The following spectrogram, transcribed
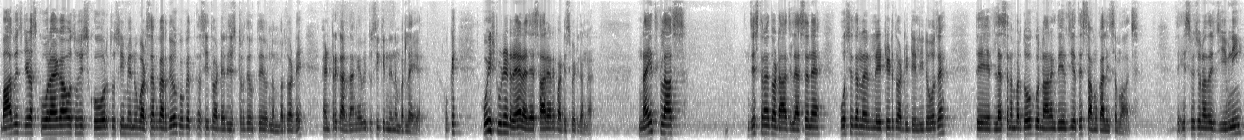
ਬਾਅਦ ਵਿੱਚ ਜਿਹੜਾ ਸਕੋਰ ਆਏਗਾ, ਉਹ ਤੁਸੀਂ ਸਕੋਰ ਤੁਸੀਂ ਮੈਨੂੰ WhatsApp ਕਰ ਦਿਓ, ਕਿਉਂਕਿ ਅਸੀਂ ਤੁਹਾਡੇ ਰਜਿਸਟਰ ਦੇ ਉੱਤੇ ਉਹ ਨੰਬਰ ਤੁਹਾਡੇ ਐਂਟਰ ਕਰ ਦਾਂਗੇ ਵੀ ਤੁਸੀਂ ਕਿੰਨੇ ਨੰਬਰ ਲਏ ਆ ਓਕੇ ਕੋਈ ਸਟੂਡੈਂਟ ਰਹਿ ਰਿਹਾ ਜਾਏ, ਸਾਰਿਆਂ ਨੇ ਪਾਰਟਿਸਿਪੇਟ ਕਰਨਾ। 9th ਕਲਾਸ ਜਿਸ ਤਰ੍ਹਾਂ ਤੁਹਾਡਾ ਅੱਜ ਲੈਸਨ ਹੈ, ਉਸੇ ਤਰ੍ਹਾਂ ਰਿਲੇਟਡ ਤੁਹਾਡੀ ਡੇਲੀ ਡੋਜ਼ ਹੈ ਤੇ ਲੈਸਨ ਨੰਬਰ 2 ਗੁਰੂ ਨਾਨਕ ਦੇਵ ਜੀ ਅਤੇ ਸਮਕਾਲੀ ਸਮਾਜ। ਤੇ ਇਸ ਵਿੱਚ ਉਹਨਾਂ ਦੇ ਜੀਵਨੀ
